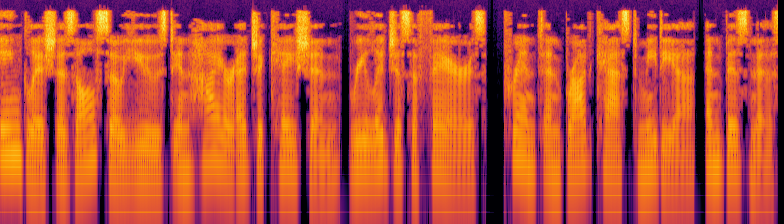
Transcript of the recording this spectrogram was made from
English is also used in higher education, religious affairs, print and broadcast media, and business.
